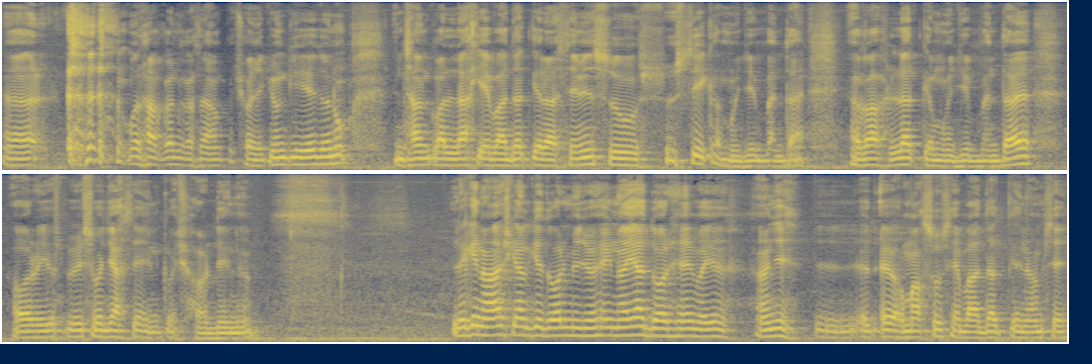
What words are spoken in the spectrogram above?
مراقن قسم کو چھوڑیں کیونکہ یہ دونوں انسان کو اللہ کی عبادت کے راستے میں سستی کا موجب بنتا ہے، غفلت کا موجب بنتا ہے، اور اس وجہ سے ان کو چھوڑ دینا۔ لیکن آج کل کے دور میں جو ہے، نیا دور ہے بھائی۔ ہاں جی مخصوص عبادت کے نام سے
